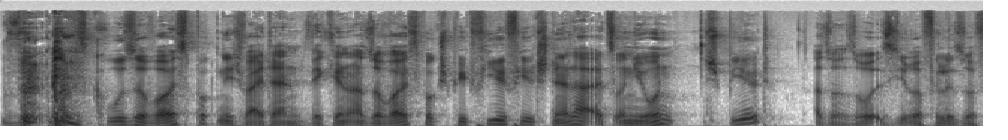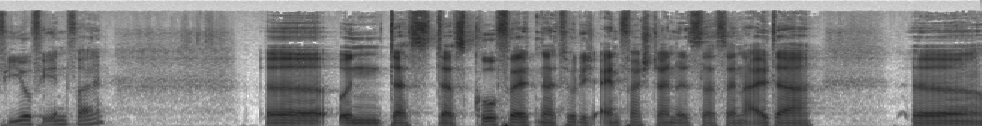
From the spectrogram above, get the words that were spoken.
wird Max Kruse Wolfsburg nicht weiterentwickeln. Also Wolfsburg spielt viel, viel schneller als Union spielt. Also so ist ihre Philosophie auf jeden Fall. Äh, und dass, dass Kofeld natürlich einverstanden ist, dass sein alter äh,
